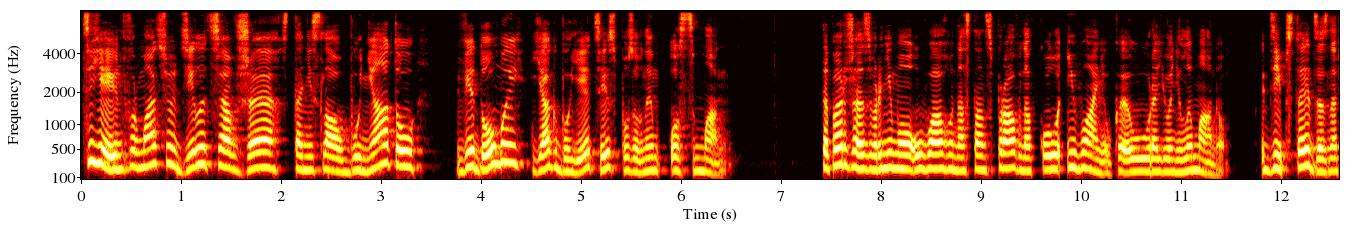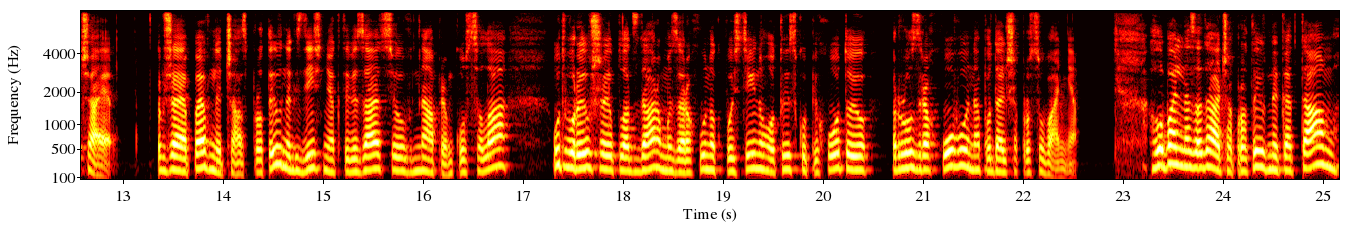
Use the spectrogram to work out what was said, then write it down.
Цією інформацією ділиться вже Станіслав Бунятов, відомий як боєць із позовним Осман. Тепер же звернімо увагу на стан справ навколо Іванівки у районі Лиману. Діпстейт зазначає, вже певний час противник здійснює активізацію в напрямку села, утворивши плацдарми за рахунок постійного тиску піхотою, розраховує на подальше просування. Глобальна задача противника там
